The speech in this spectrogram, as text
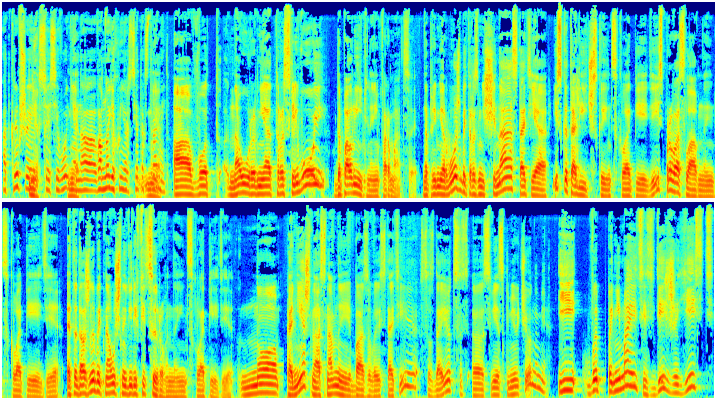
открывшиеся нет, сегодня нет. На, во многих университетах страны? Нет. А вот на уровне отраслевой дополнительная информация. Например, может быть размещена статья из католической энциклопедии, из православной энциклопедии. Это должны быть научно верифицированные энциклопедии. Но, конечно, основные базовые статьи создаются э, светскими учеными, и вы понимаете, здесь же есть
